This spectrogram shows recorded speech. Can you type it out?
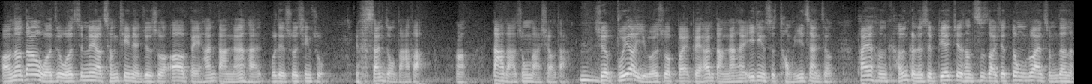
好，那当然我这我这边要澄清一点，就是说啊，北韩打南韩，我得说清楚，有三种打法啊，大打、中打、小打。嗯，所以不要以为说北北韩打南韩一定是统一战争，他也很很可能是边界上制造一些动乱什么的呢，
